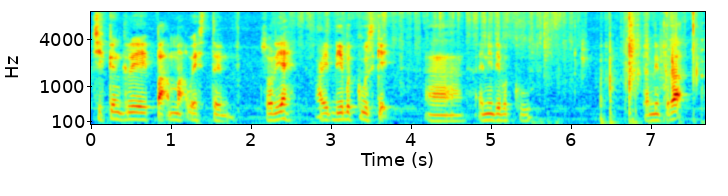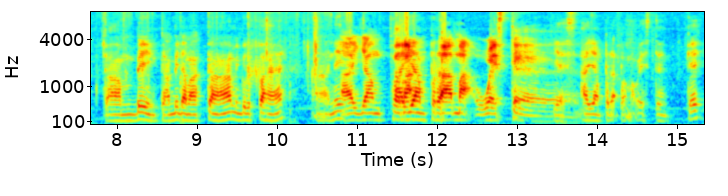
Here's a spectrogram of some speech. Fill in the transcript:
Chicken grey Pak Mak Western Sorry eh hari Dia beku sikit uh, Hari ni dia beku Kambing perak Kambing Kambing dah makan ah, minggu lepas eh uh, ni Ayam perak, Ayam perak. Pak Mak Western. Yes, ayam perak Pak Mak Western. Okay.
